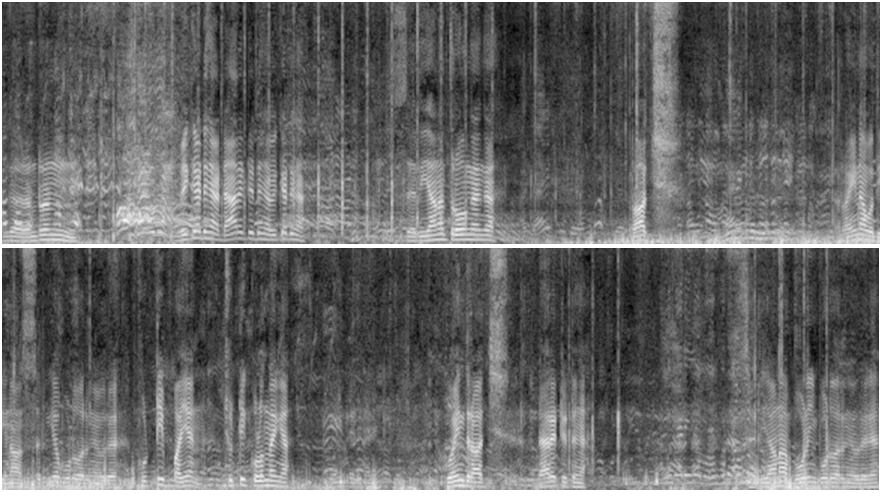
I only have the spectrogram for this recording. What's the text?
இங்கே ரெண்டு ரன் விக்கெட்டுங்க டேரக்ட் விக்கெட்டுங்க சரியான த்ரோங்க இங்கே. ராஜ். ரைனா பார்த்தீங்கன்னா சரியா போடுவாருங்க இவரு. குட்டி பையன் சுட்டி குழந்தைங்க. கோவிந்த்ராஜ் டேரக்ட் ஹிட்டுங்க சரியான போலிங் போடுவாருங்க இவரு.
